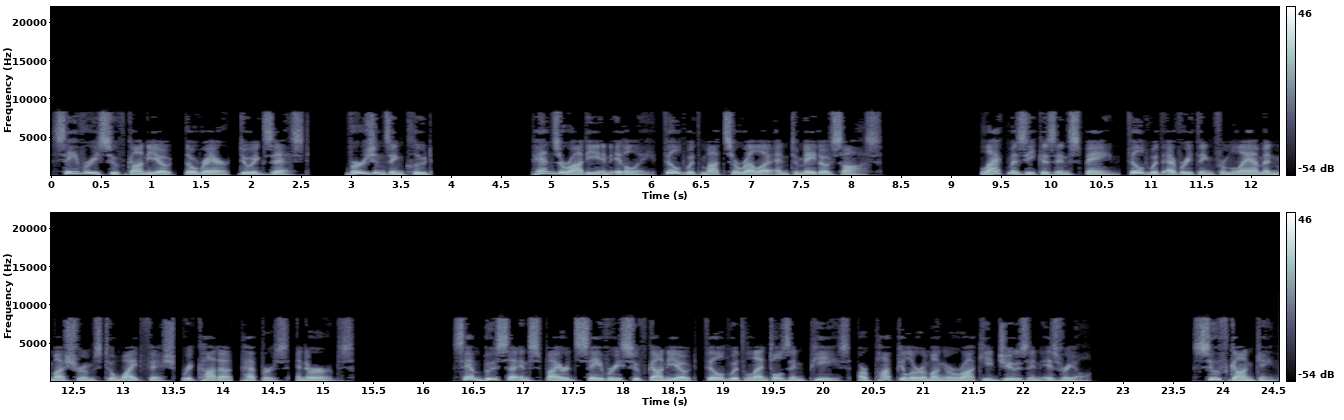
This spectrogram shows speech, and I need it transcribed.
Savory sufganiyot, though rare, do exist. Versions include Panzerotti in Italy, filled with mozzarella and tomato sauce. Lakmazicas in Spain, filled with everything from lamb and mushrooms to whitefish, ricotta, peppers, and herbs. Sambusa-inspired savory sufganiyot, filled with lentils and peas, are popular among Iraqi Jews in Israel. Sufganking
